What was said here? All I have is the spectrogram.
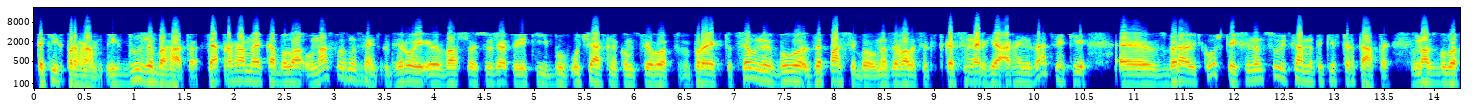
таких програм. Їх дуже багато. Ця програма, яка була у нас в Вознесенську, герой е, вашого сюжету, який був учасником цього проекту, це у них було The Possible, називалося це така синергія організацій, які е, збирають кошти і фінансують саме такі стартапи. У нас було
